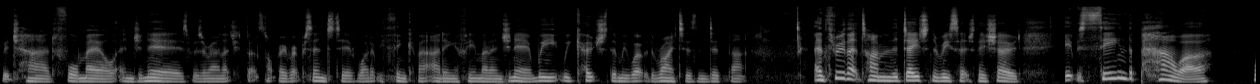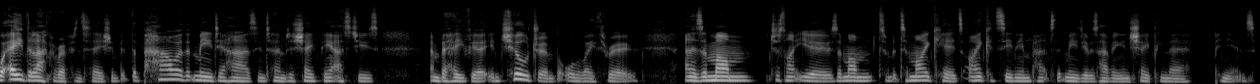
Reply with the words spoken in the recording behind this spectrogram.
which had four male engineers, was around actually that's not very representative. Why don't we think about adding a female engineer? And we we coached them, we worked with the writers and did that. And through that time and the data and the research they showed, it was seeing the power, well, A, the lack of representation, but the power that media has in terms of shaping attitudes and behaviour in children, but all the way through. And as a mum, just like you, as a mum to, to my kids, I could see the impact that media was having in shaping their opinions.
